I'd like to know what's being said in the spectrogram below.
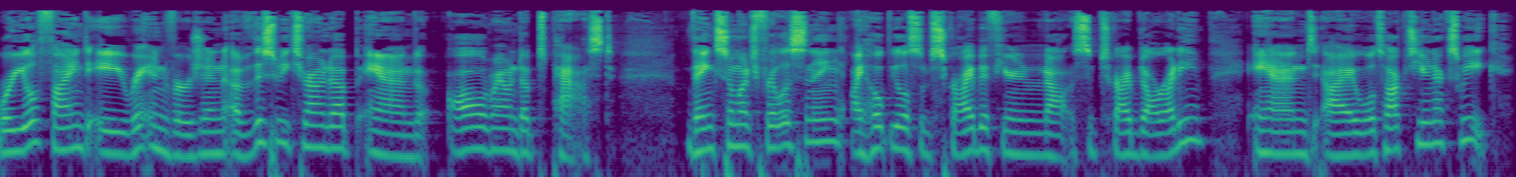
where you'll find a written version of this week's roundup and all roundups past. Thanks so much for listening. I hope you'll subscribe if you're not subscribed already, and I will talk to you next week.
